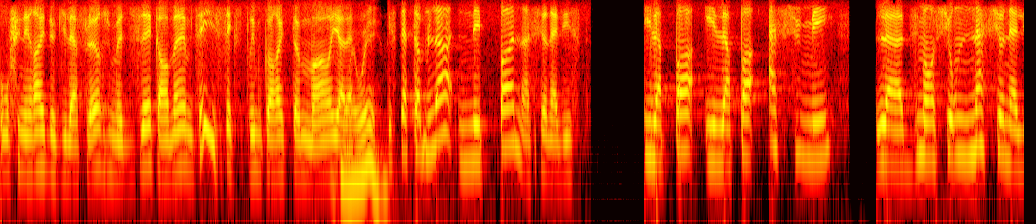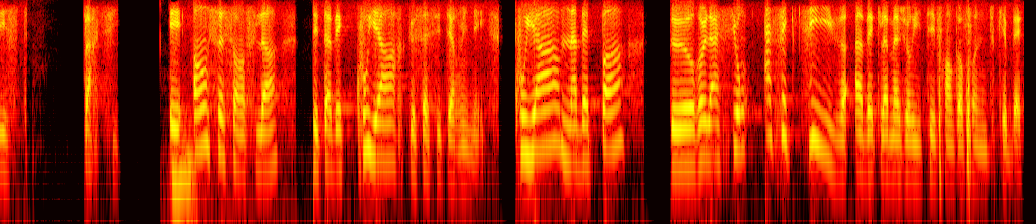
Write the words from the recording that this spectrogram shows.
au funérailles de Guy Lafleur, je me disais quand même, tu sais, il s'exprime correctement. Il ben oui. Et cet homme-là n'est pas nationaliste il n'a pas, il a pas assumé la dimension nationaliste du parti. Et mm. en ce sens-là, c'est avec Couillard que ça s'est terminé. Couillard n'avait pas de relation affective avec la majorité francophone du Québec.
